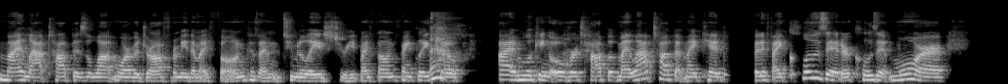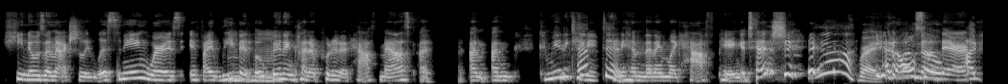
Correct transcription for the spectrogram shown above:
My laptop is a lot more of a draw for me than my phone because I'm too middle aged to read my phone, frankly. So I'm looking over top of my laptop at my kid. But if I close it or close it more, he knows I'm actually listening. Whereas if I leave mm-hmm. it open and kind of put it at half mask, I, I'm I'm communicating Protected. to him that I'm like half paying attention. Yeah. Right. and also I'm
